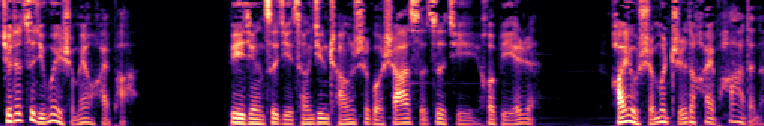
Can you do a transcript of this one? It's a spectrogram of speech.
觉得自己为什么要害怕？毕竟自己曾经尝试过杀死自己和别人，还有什么值得害怕的呢？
